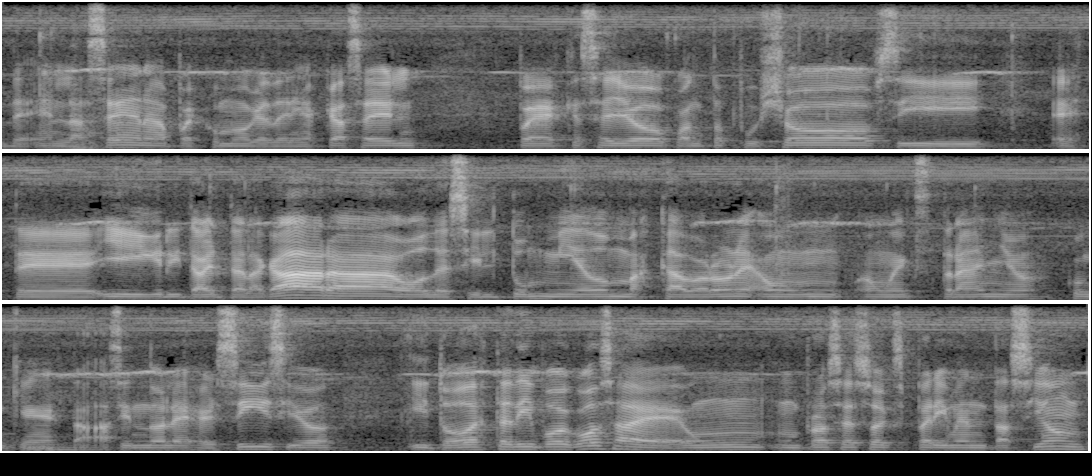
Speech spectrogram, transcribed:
de- en la escena, pues como que tenías que hacer, pues qué sé yo, cuántos push-ups y, este, y gritarte a la cara o decir tus miedos más cabrones a un, a un extraño con quien estás haciendo el ejercicio. Y todo este tipo de cosas es un, un proceso de experimentación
